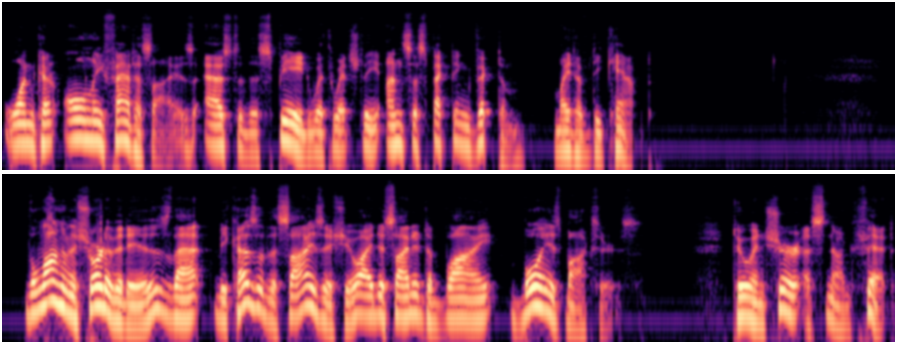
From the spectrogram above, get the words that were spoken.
One can only fantasize as to the speed with which the unsuspecting victim might have decamped. The long and the short of it is that because of the size issue, I decided to buy boys' boxers. To ensure a snug fit,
